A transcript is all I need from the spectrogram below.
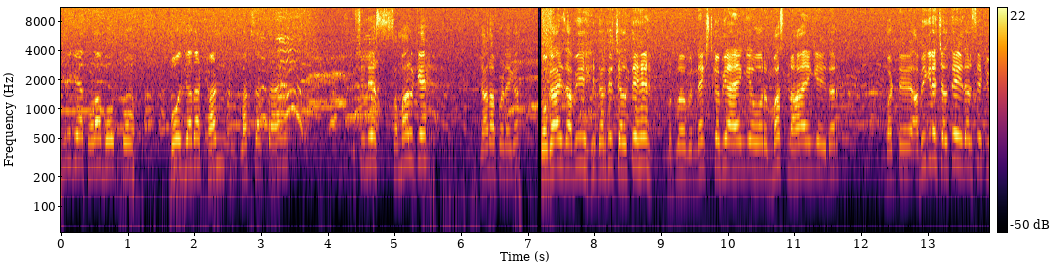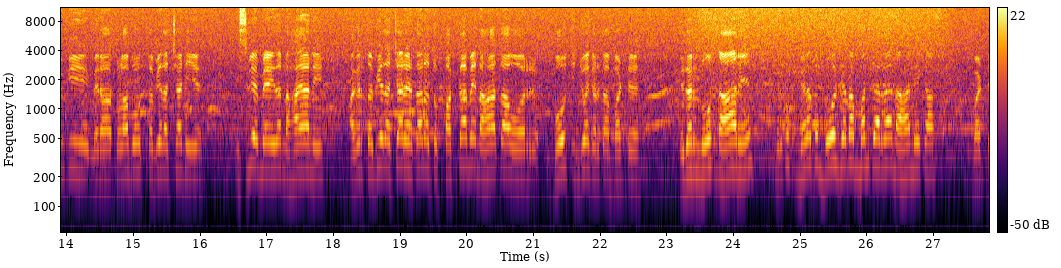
गिर गया थोड़ा बहुत तो बहुत ज़्यादा ठंड लग सकता है। इसीलिए संभाल के जाना पड़ेगा। तो गाइज़ अभी इधर से चलते हैं मतलब नेक्स्ट कभी आएँगे और मस्त नहाएँगे इधर। बट अभी के लिए चलते हैं इधर से क्योंकि मेरा थोड़ा बहुत तबीयत अच्छा नहीं है, इसलिए मैं इधर नहाया नहीं। अगर तबीयत अच्छा रहता ना तो पक्का मैं नहाता और बहुत इंजॉय करता बट इधर लोग नहा रहे हैं। मेरे को मेरा तो बहुत ज़्यादा मन कर रहा है नहाने का बट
